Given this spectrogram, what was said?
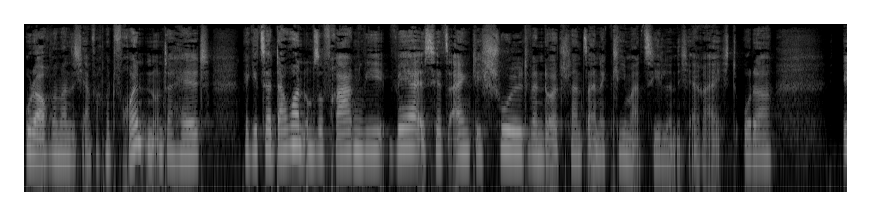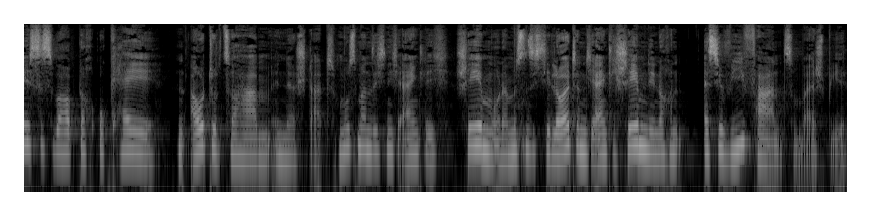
oder auch wenn man sich einfach mit Freunden unterhält, da geht's ja dauernd um so Fragen wie, wer ist jetzt eigentlich schuld, wenn Deutschland seine Klimaziele nicht erreicht? Oder ist es überhaupt noch okay, ein Auto zu haben in der Stadt? Muss man sich nicht eigentlich schämen oder müssen sich die Leute nicht eigentlich schämen, die noch ein SUV fahren zum Beispiel?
